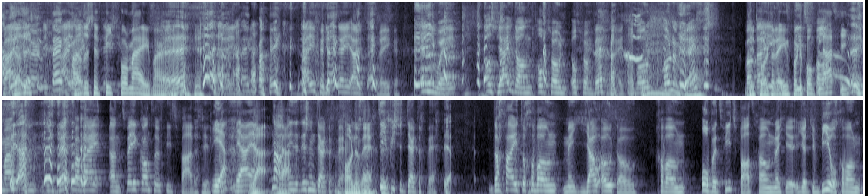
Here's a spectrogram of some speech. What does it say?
Weiger- dat is- ik weiger Dat is een die fiets voor mij, maar... eh, Nee, nee. Weiger die T uit te spreken. Anyway, als jij dan op zo'n op zo'n weg rijdt, gewoon, gewoon een weg... waarbij wordt er een één voor de compilatie. Maar een, een weg waarbij aan twee kanten fietspaden zitten. Ja, ja, ja. Ja, Nou, ja. en het is een 30 weg. Gewoon een weg, dus. typische 30 weg. Ja. Dan ga je toch gewoon met jouw auto gewoon op het fietspad. Gewoon dat je, dat je wiel gewoon,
